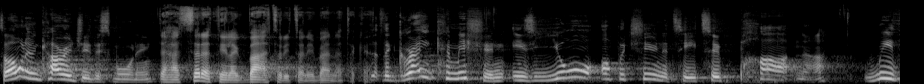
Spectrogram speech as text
So I want to encourage you this morning Tehát szeretnélek bátorítani benneteket, that the Great Commission is your opportunity to partner with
